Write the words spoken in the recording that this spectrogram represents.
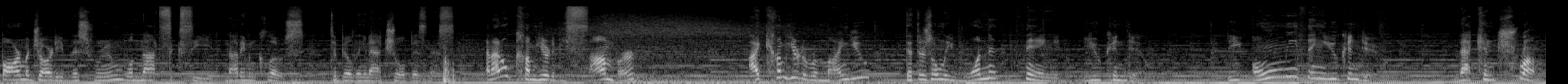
far majority of this room will not succeed, not even close to building an actual business. And I don't come here to be somber. I come here to remind you that there's only one thing you can do. The only thing you can do that can trump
